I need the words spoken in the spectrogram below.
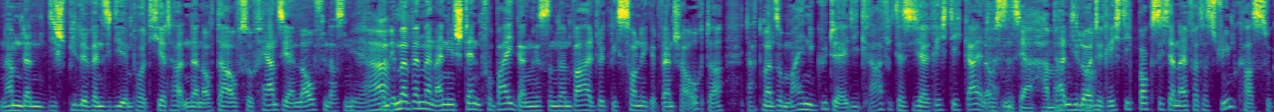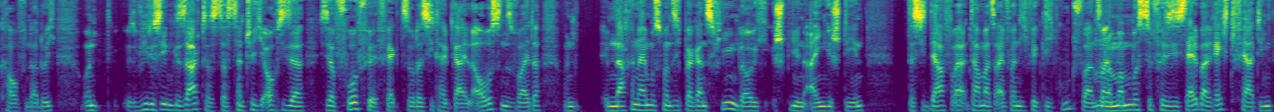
und haben dann die Spiele, wenn sie die importiert hatten, dann auch da auf so Fernsehern laufen lassen. Ja. Und immer wenn man an den Ständen vorbeigegangen ist und dann war halt wirklich Sonic Adventure auch da, dachte man so, meine Güte, ey, die Grafik, das sieht ja richtig geil aus. Das ist ja Hammer, Da hatten die Leute ne? richtig Bock, sich dann einfach das Dreamcast zu kaufen dadurch. Und wie du es eben gesagt hast, das ist natürlich auch dieser, dieser Vorführeffekt, so, das sieht halt geil aus und so weiter. Und im Nachhinein muss man sich bei ganz vielen, glaube ich, Spielen eingestehen, dass sie da, damals einfach nicht wirklich gut waren, sondern man musste für sich selber rechtfertigen,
